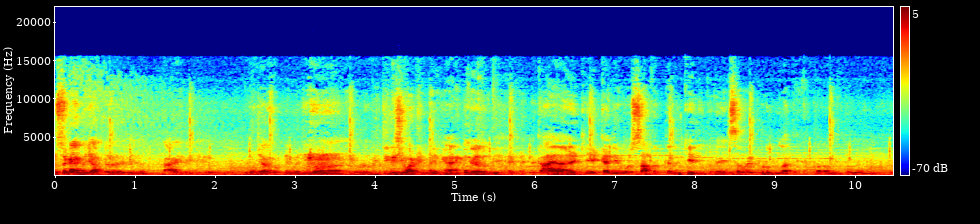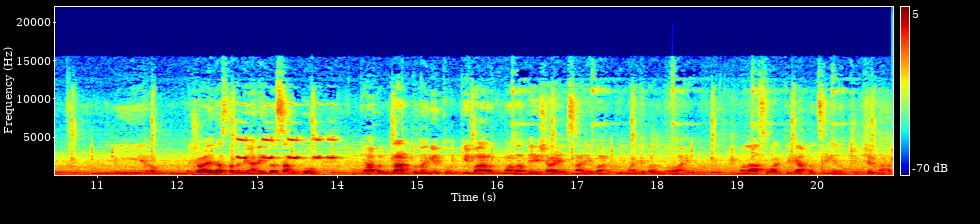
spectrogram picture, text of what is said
कसं काय म्हणजे आपल्याला काय ते ऊर्जा कुठली म्हणजे एवढं भीती कशी वाटली नाही काय आहे की एका दिवस सातत्याने केली तर काही सवय पडून जाते. परंतु मी शाळेत असताना मी अनेकदा सांगतो की आपण प्रार्थना घेतो की भारत माझा देश आहे सारे भारतीय माझे बांधव आहेत. मला असं वाटतं की आपण सगळे शिक्षक आहात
